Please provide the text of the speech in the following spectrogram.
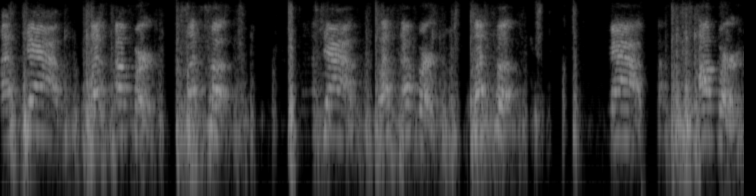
Left jab, left upper, left hook. Left jab, left upper, left hook. Jab, upper,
